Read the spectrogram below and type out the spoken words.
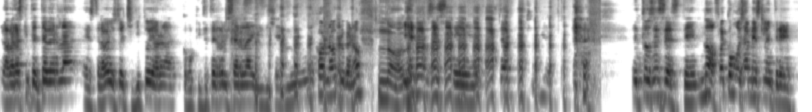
la verdad es que intenté verla, este, la verdad, yo estoy chiquito y ahora como que intenté revisarla y dije, mm, mejor no, creo que no. No. Y entonces, eh, entonces, este, no, fue como esa mezcla entre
